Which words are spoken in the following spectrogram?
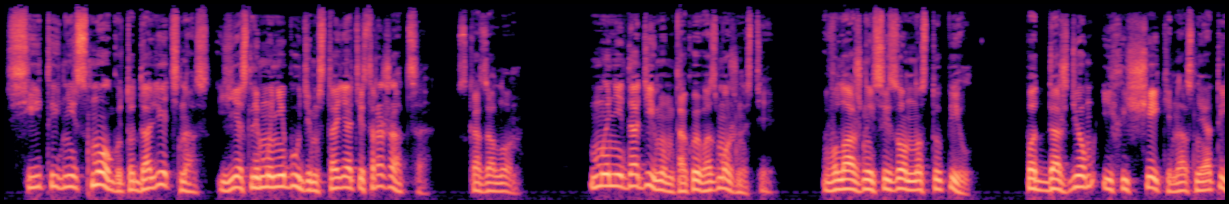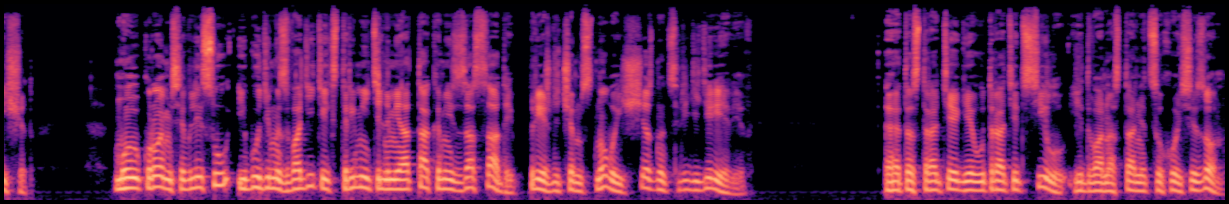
«Ситы не смогут одолеть нас, если мы не будем стоять и сражаться», — сказал он. «Мы не дадим им такой возможности. Влажный сезон наступил. Под дождем их ищейки нас не отыщут. Мы укроемся в лесу и будем изводить их стремительными атаками из засады, прежде чем снова исчезнуть среди деревьев. Эта стратегия утратит силу, едва настанет сухой сезон,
